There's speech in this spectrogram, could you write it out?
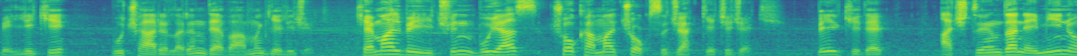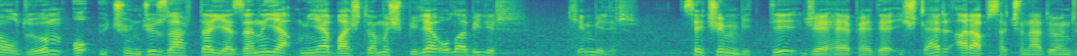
Belli ki bu çağrıların devamı gelecek. Kemal Bey için bu yaz çok ama çok sıcak geçecek. Belki de açtığından emin olduğum o üçüncü zarfta yazanı yapmaya başlamış bile olabilir. Kim bilir? Seçim bitti, CHP'de işler Arap saçına döndü.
